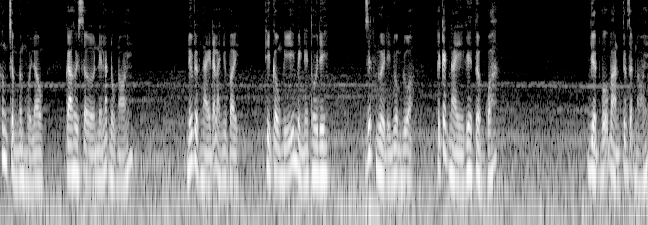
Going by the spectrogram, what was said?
Hưng trầm ngâm hồi lâu, Gã hơi sợ nên lắc đầu nói. Nếu việc này đã là như vậy, Thì cậu nghĩ mình nên thôi đi. Giết người để nhuộm lụa, Cái cách này ghê tởm quá. Việt vỗ bàn tức giận nói.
